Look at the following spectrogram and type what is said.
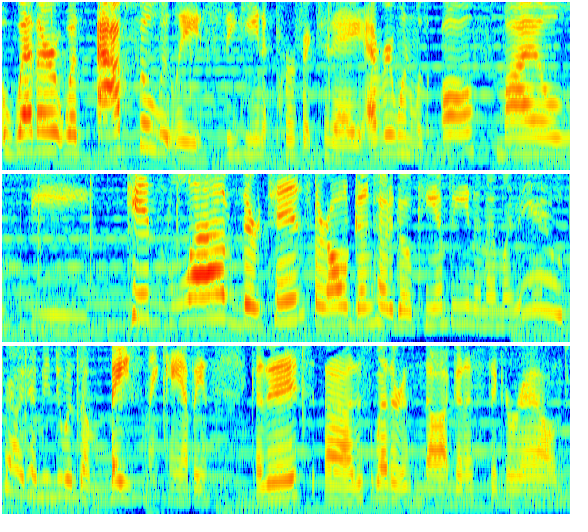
Weather was absolutely stinking perfect today. Everyone was all smiles. The kids loved their tents. They're all gung ho to go camping, and I'm like, yeah, we're probably gonna be doing some basement camping because it uh, this weather is not gonna stick around.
